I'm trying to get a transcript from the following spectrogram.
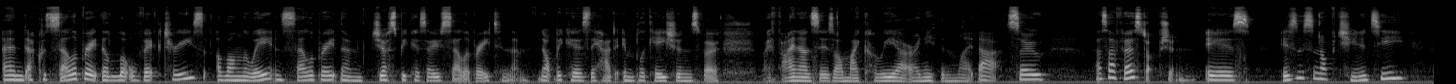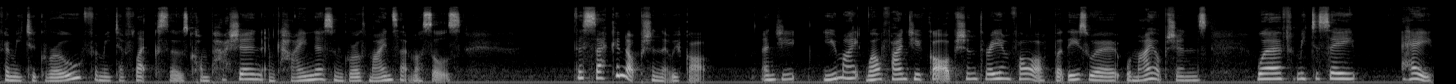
And I could celebrate the little victories along the way and celebrate them just because I was celebrating them, not because they had implications for my finances or my career or anything like that. So that's our first option is is this an opportunity for me to grow, for me to flex those compassion and kindness and growth mindset muscles? The second option that we've got, and you you might well find you've got option three and four, but these were, were my options, were for me to say, hey,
